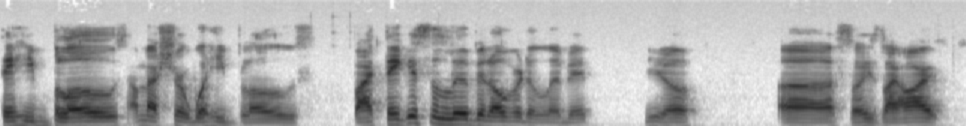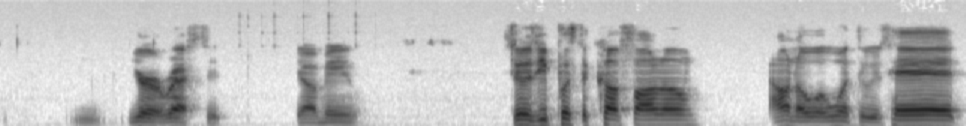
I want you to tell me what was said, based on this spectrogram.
then he blows. I'm not sure what he blows, but I think it's a little bit over the limit. You know, uh, so he's like, all right, you're arrested. You know what I mean? As soon as he puts the cuffs on him, I don't know what went through his head.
